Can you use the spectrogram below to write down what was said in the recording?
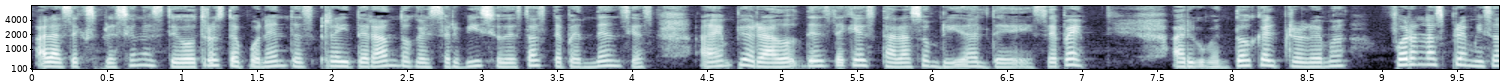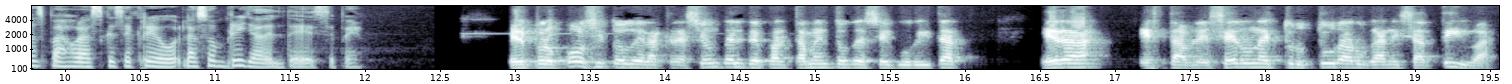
a las expresiones de otros deponentes reiterando que el servicio de estas dependencias ha empeorado desde que está la sombrilla del DSP. Argumentó que el problema fueron las premisas bajo las que se creó la sombrilla del DSP. El propósito de la creación del Departamento de Seguridad era establecer una estructura organizativa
